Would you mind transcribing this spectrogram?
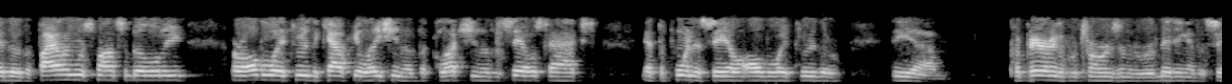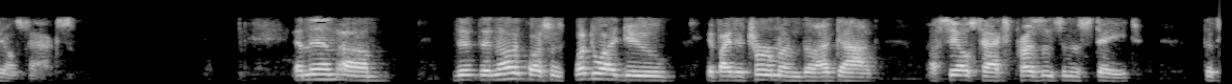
either the filing responsibility or all the way through the calculation of the collection of the sales tax at the point of sale, all the way through the the um, preparing of returns and the remitting of the sales tax. And then um, the, the another question is, what do I do if I determine that I've got a sales tax presence in the state that's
